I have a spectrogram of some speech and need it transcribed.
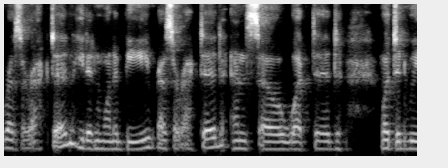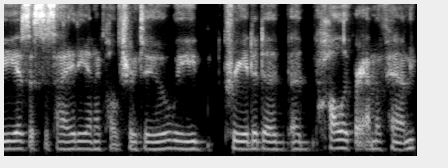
resurrected. He didn't want to be resurrected. And so what did what did we as a society and a culture do? We created a, a hologram of him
